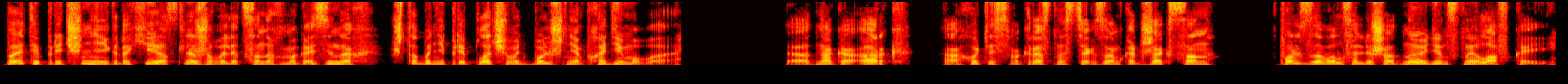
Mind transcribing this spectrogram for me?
по этой причине игроки отслеживали цены в магазинах, чтобы не приплачивать больше необходимого. Однако Арк, охотясь в окрестностях замка Джексон, пользовался лишь одной единственной лавкой.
